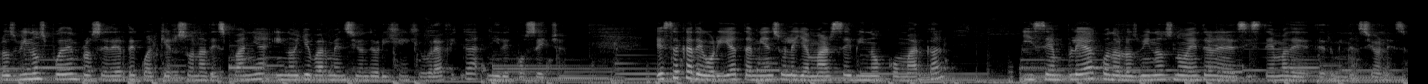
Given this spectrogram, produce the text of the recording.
Los vinos pueden proceder de cualquier zona de España y no llevar mención de origen geográfica ni de cosecha. Esta categoría también suele llamarse vino comarcal y se emplea cuando los vinos no entran en el sistema de determinaciones.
